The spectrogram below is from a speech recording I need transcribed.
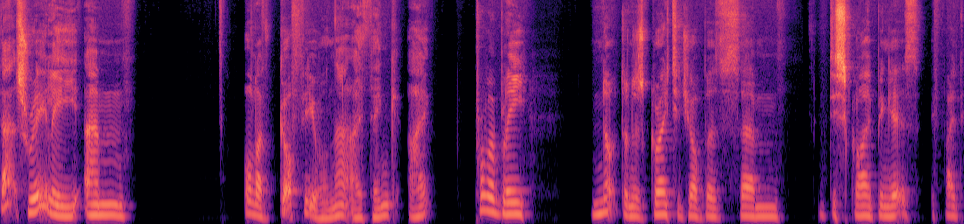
that's really um, all I've got for you on that. I think I probably not done as great a job as um, describing it as if I'd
